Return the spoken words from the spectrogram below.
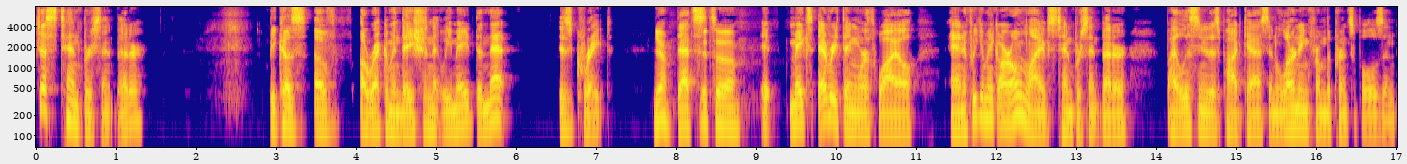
just 10% better because of a recommendation that we made, then that is great. Yeah. That's It's a it makes everything worthwhile. And if we can make our own lives 10% better by listening to this podcast and learning from the principles and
